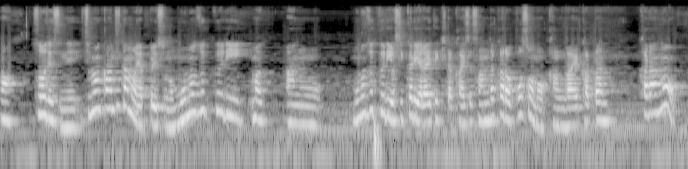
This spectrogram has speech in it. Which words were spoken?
あ、そうですね。一番感じたのはやっぱりそのものづくり、まあ、あの、ものづくりをしっかりやられてきた会社さんだからこその考え方からの、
